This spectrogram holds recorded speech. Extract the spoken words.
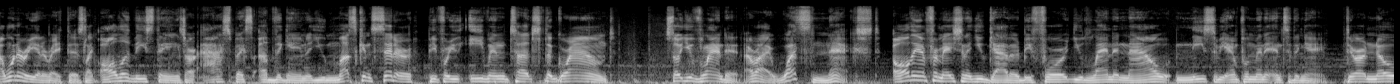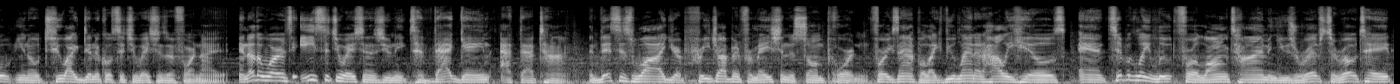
I want to reiterate this, like all of these things are aspects of the game that you must consider before you even touch the ground. So you've landed. All right, what's next? All the information that you gathered before you landed now needs to be implemented into the game. There are no, you know, two identical situations in Fortnite. In other words, each situation is unique to that game at that time. And this is why your pre-drop information is so important. For example, like if you land at Holly Hills and typically loot for a long time and use rifts to rotate,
